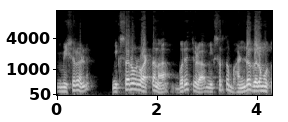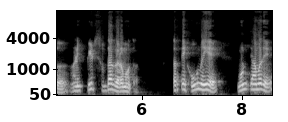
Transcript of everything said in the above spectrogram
मिश्रण मिक्सरवर वाटताना बरेच वेळा मिक्सरचं भांडं गरम होतं आणि पीठ सुद्धा गरम होतं. तर ते होऊ नये म्हणून त्यामध्ये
